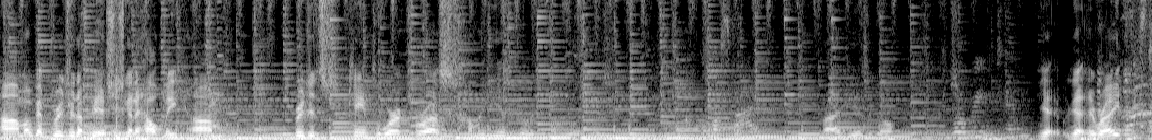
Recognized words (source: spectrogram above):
Um, I've got Bridget up here. She's going to help me. Um, Bridget came to work for us. How many years ago did she come to work for us? Almost five. Five years ago. What were you, Tim? Yeah, yeah, right,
